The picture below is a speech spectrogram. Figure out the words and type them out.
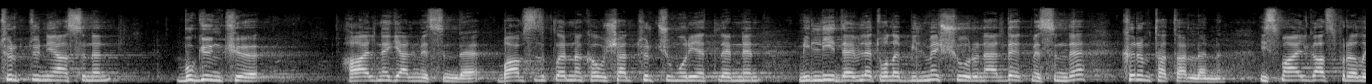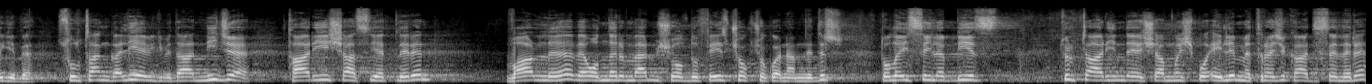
Türk dünyasının bugünkü haline gelmesinde, bağımsızlıklarına kavuşan Türk Cumhuriyetlerinin milli devlet olabilme şuurunu elde etmesinde Kırım Tatarlarının, İsmail Gaspıralı gibi, Sultan Galiyev gibi daha nice tarihi şahsiyetlerin varlığı ve onların vermiş olduğu feyiz çok çok önemlidir. Dolayısıyla biz Türk tarihinde yaşanmış bu elim ve trajik hadiseleri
